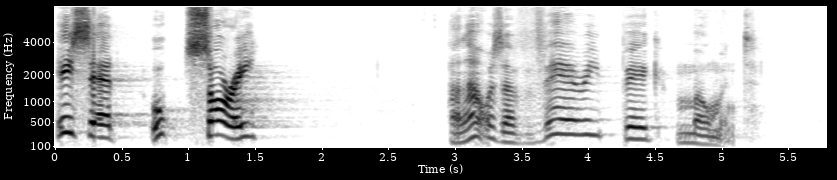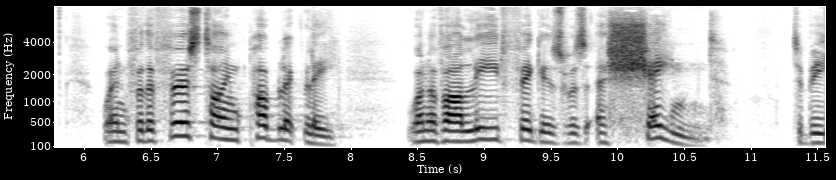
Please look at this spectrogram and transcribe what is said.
He said, Oops, sorry. And that was a very big moment when, for the first time publicly, one of our lead figures was ashamed to be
